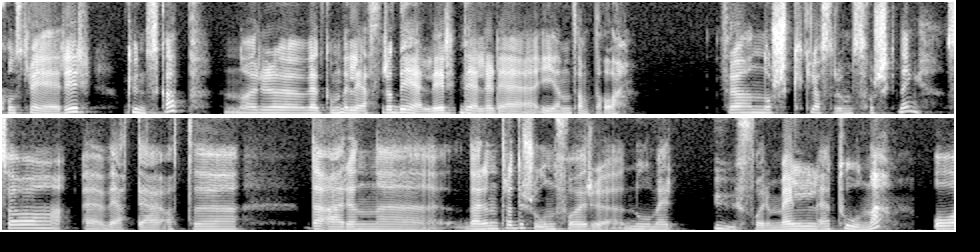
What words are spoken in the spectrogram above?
konstruerer kunnskap når eh, vedkommende leser og deler, deler det i en samtale. Fra norsk klasseromsforskning så eh, vet jeg at det er en, eh, det er en tradisjon for eh, noe mer uformell eh, tone. Og,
